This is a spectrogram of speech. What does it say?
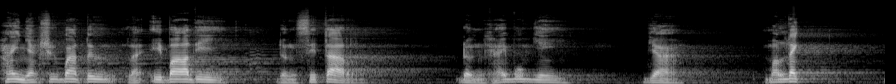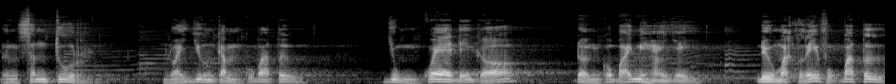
hai nhạc sư ba tư là Ibadi Đường sitar Đường khải bốn giây và Malek Đường santur loại dương cầm của ba tư. Dùng que để gõ đờn có 72 giây. Đều mặc lễ phục ba tư.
